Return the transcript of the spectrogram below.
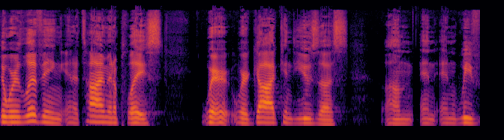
that we're living in a time and a place where, where God can use us. Um, and, and we've,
